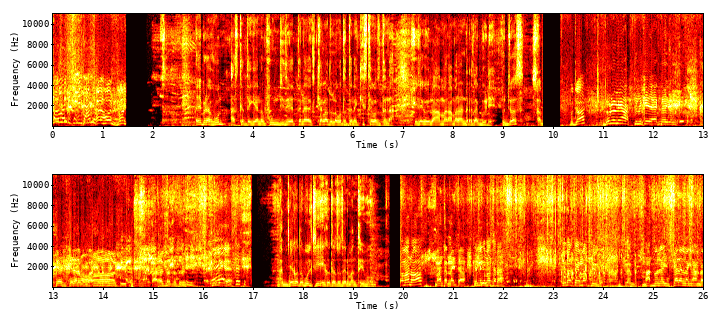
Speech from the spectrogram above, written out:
সময় কিছু জানো এই বেটা হুন আজকে থেকে এনে পুঞ্জি দিতে না খেলাধুলা করতে না কিস্তা করতে না এই জায়গা হইল আমার আমার আন্ডারে থাকব এটা। বুঝছস? বুঝছস? ধরো মিয়া তুমি কি? একটা খেলা আমি যে কথা বলছি এই কথা তোদের মানতে হইব। মানো? মানতাম নাই তা খেলে মানতে না এবার থেকে মানতে হইব মাত ধরে খেলা লাগলে আমরা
